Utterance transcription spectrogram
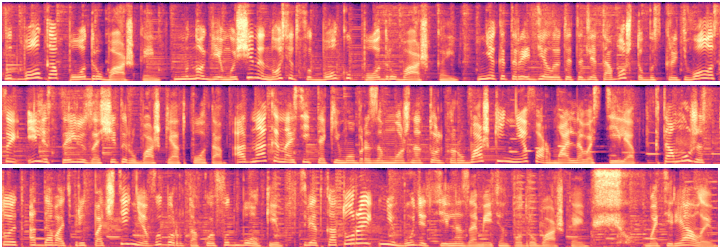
Футболка под рубашкой. Многие мужчины носят футболку под рубашкой. Некоторые делают это для того, чтобы скрыть волосы или с целью защиты рубашки от пота. Однако носить таким образом можно только рубашки неформального стиля. К тому же стоит отдавать предпочтение выбору такой футболки, цвет которой не будет сильно заметен под рубашкой. Материалы.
